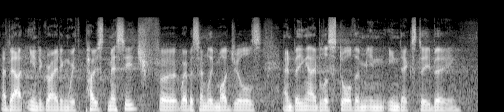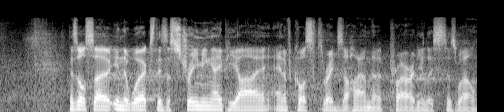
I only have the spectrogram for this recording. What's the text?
about integrating with post message for WebAssembly modules and being able to store them in IndexedDB. There's also, in the works, there's a streaming API, and of course, threads are high on the priority list as well.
